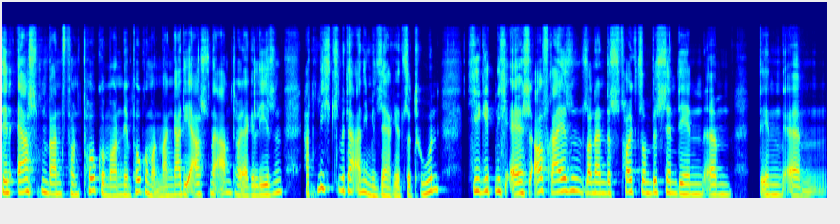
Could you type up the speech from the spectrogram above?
den ersten Band von Pokémon, dem Pokémon-Manga, die ersten Abenteuer gelesen. Hat nichts mit der Anime-Serie zu tun. Hier geht nicht Ash auf Reisen, sondern das folgt so ein bisschen den, ähm, den ähm,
